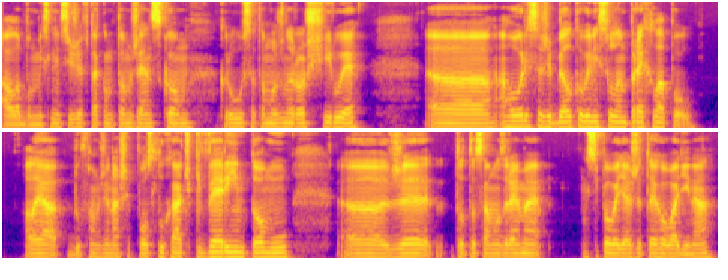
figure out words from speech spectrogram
alebo myslím si, že v takom tom ženskom kruhu sa to možno rozšíruje. Uh, a hovorí sa, že bielkoviny sú len pre chlapov. Ale ja dúfam, že naše poslucháčky verím tomu, uh, že toto samozrejme si povedia, že to je hovadina.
